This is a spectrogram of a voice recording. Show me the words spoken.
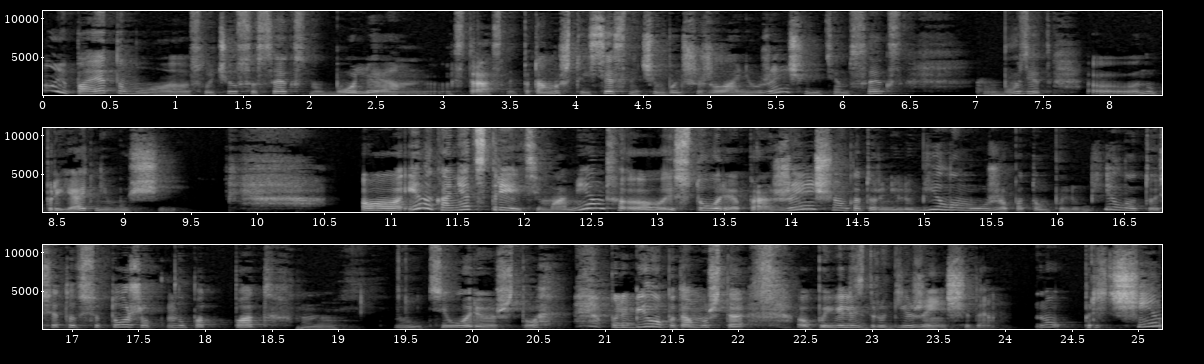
ну и поэтому случился секс ну, более страстный, потому что, естественно, чем больше желания у женщины, тем секс будет э, ну, приятнее мужчин. А, и, наконец, третий момент. Э, история про женщину, которая не любила мужа, а потом полюбила. То есть это все тоже ну, под, под ну, теорию, что полюбила, потому что э, появились другие женщины. Ну, причин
